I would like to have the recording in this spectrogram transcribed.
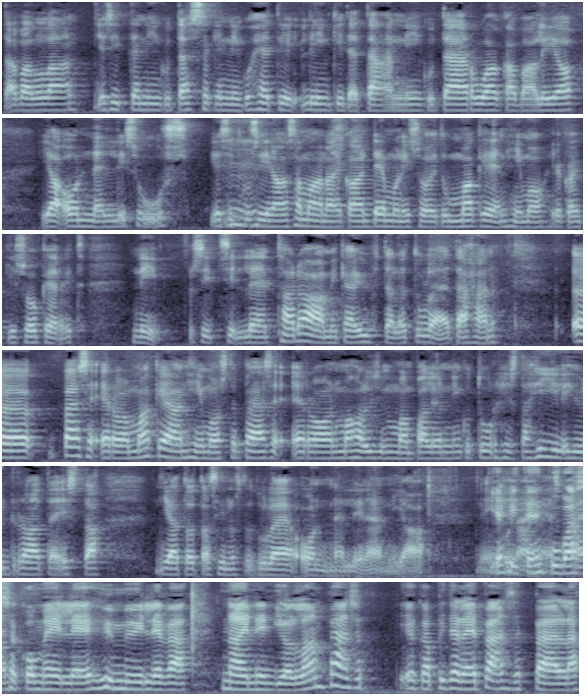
tavallaan. Ja sitten niin kuin tässäkin niin kuin heti linkitetään niin kuin tämä ruokavalio ja onnellisuus. Ja sitten mm. kun siinä on samaan aikaan demonisoitu makeenhimo ja kaikki sokerit, niin sitten silleen tadaa, mikä yhtälö tulee tähän. Öö, pääse eroon makean himosta, pääse eroon mahdollisimman paljon niin kuin, turhista hiilihydraateista ja tota, sinusta tulee onnellinen ja niin ja sitten kuvassa komeilee hymyilevä nainen, jolla on päänsä, joka pitelee päänsä päällä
